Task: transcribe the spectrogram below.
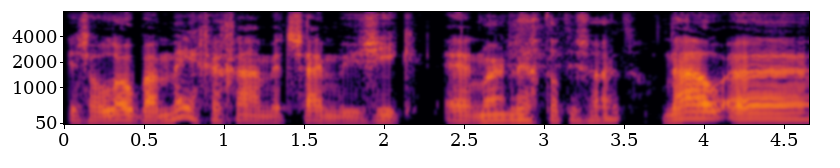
in zijn loopbaan meegegaan met zijn muziek. En Maar leg dat eens uit. nou, eh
